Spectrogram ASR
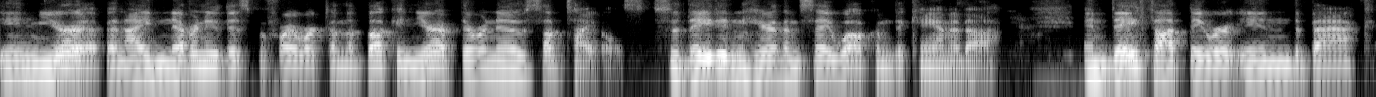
in Europe, and I never knew this before I worked on the book, in Europe, there were no subtitles. So they didn't hear them say, Welcome to Canada. And they thought they were in the back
